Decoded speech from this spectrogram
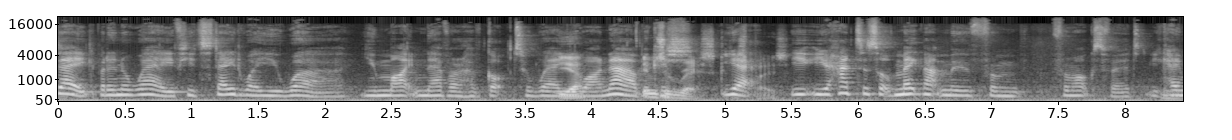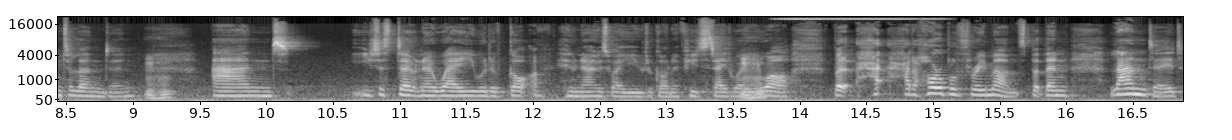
mistake, but in a way, if you'd stayed where you were, you might never have got to where Yeah, you are now. it was a Because, risk, I Yeah, suppose. You, you had to sort of make that move from from Oxford. You Mm. came to London, Mm-hmm. and you just don't know where you would have got. Who knows where you would have gone if you'd stayed where Mm-hmm. you are? But ha- had a horrible three months, but then landed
